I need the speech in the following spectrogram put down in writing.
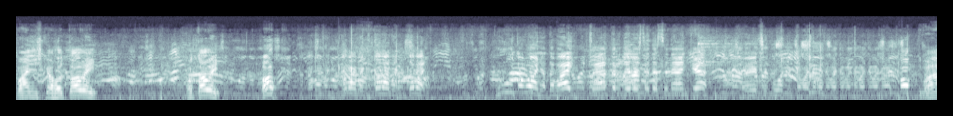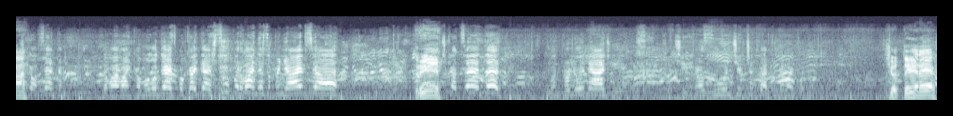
Ванечка, готовий? Готовий? Оп! Давай, Ваню, давай, Ваню, давай, Ваню, давай. Круто, Ваня, давай. Центр, дивишся, де синеньке. Швидше, котик, давай, давай, давай, давай, давай, давай, давай. Оп, Два. Центр. Давай, Ванька, молодець, поки йдеш. Супер, Вань, не зупиняємося. Три. Ванечка, центр. Контролюй м'яч. Красунчик, четвертий, давай, котик. Чотири.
